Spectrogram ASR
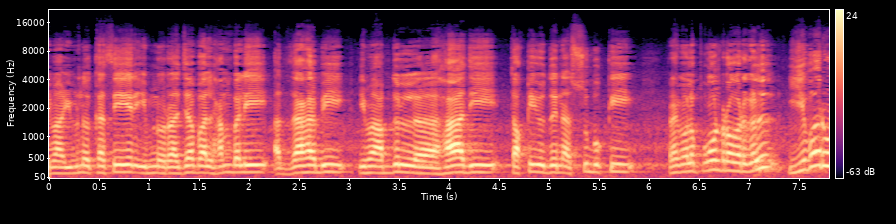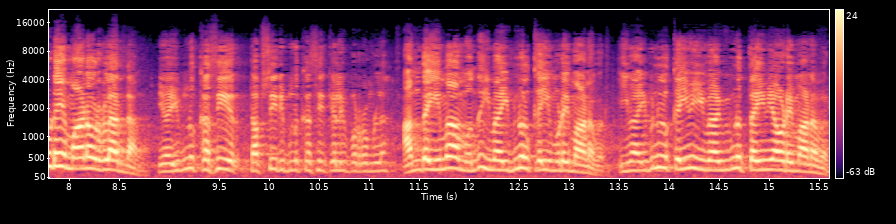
இமாம் இப்னு கசீர் இப்னு ரஜப் அல் ஹம்பலி அத் ஜஹபி இமாம் அப்துல் ஹாதி தகியுதீன் அசுபுக்கி ரஹிமஹுல்லாஹ் போன்றவர்கள் இவருடைய மாணவர்களாக இருந்தாங்க. இவன் இப்னு கசீர் தப்சீர் இப்னு கசீர் கேள்விப்படுறோம்ல? அந்த இமாம் வந்து இவன் இப்னுல் கையுடைய மாணவர். இவன் இப்னுல் கையும் இவன் இப்னு தைமியாவுடைய மாணவர்.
